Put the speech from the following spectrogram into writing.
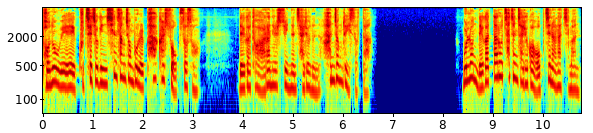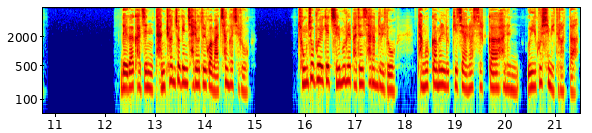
번호 외에 구체적인 신상 정보를 파악할 수 없어서 내가 더 알아낼 수 있는 자료는 한정돼 있었다. 물론 내가 따로 찾은 자료가 없진 않았지만 내가 가진 단편적인 자료들과 마찬가지로 종조부에게 질문을 받은 사람들도 당혹감을 느끼지 않았을까 하는 의구심이 들었다.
